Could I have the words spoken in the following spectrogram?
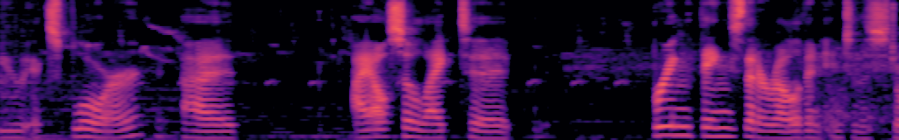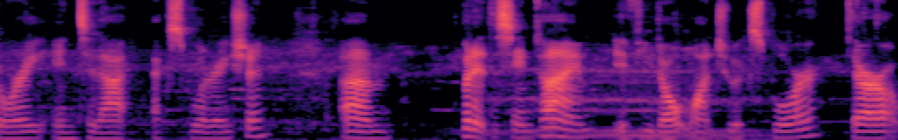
you explore, uh, I also like to bring things that are relevant into the story into that exploration. Um, but at the same time, if you don't want to explore, there are,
